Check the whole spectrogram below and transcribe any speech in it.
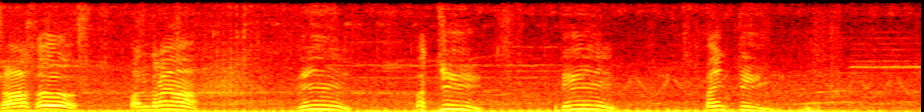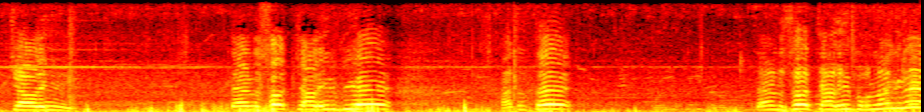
10 15 20 25 30 35 40 340 ਰੁਪਏ। ਹੱਥ ਉੱਤੇ। 340 ਬੋਲਾਂਗੇ ਨੇ।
